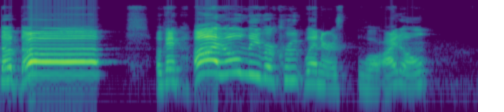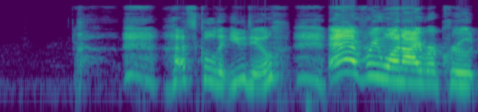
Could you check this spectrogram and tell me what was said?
da, da, okay? I only recruit winners. Well, I don't. That's cool that you do. Everyone I recruit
